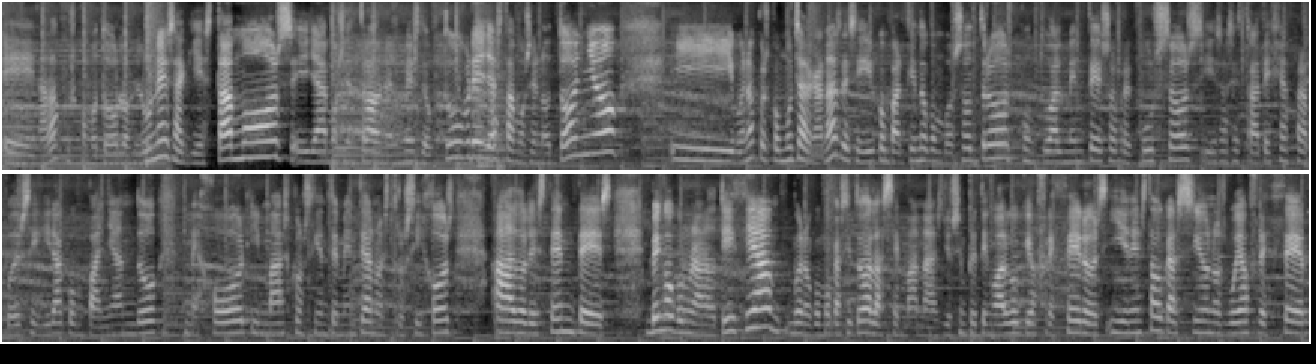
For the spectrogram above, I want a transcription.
Eh, nada, pues como todos los lunes, aquí estamos, eh, ya hemos entrado en el mes de octubre, ya estamos en otoño y bueno, pues con muchas ganas de seguir compartiendo con vosotros puntualmente esos recursos y esas estrategias para poder seguir acompañando mejor y más conscientemente a nuestros hijos adolescentes. Vengo con una noticia, bueno, como casi todas las semanas, yo siempre tengo algo que ofreceros y en esta ocasión os voy a ofrecer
